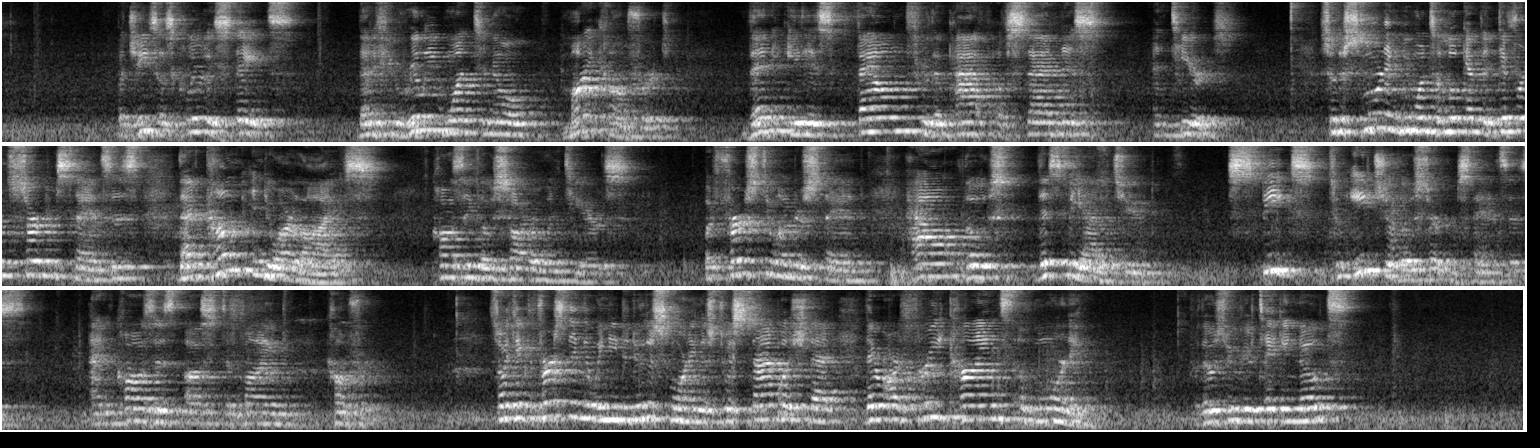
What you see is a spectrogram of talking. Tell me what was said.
But Jesus clearly states that if you really want to know my comfort, then it is found through the path of sadness and tears. So this morning we want to look at the different circumstances that come into our lives, causing those sorrow and tears. But first to understand how those this beatitude speaks to each of those circumstances and causes us to find comfort. So I think the first thing that we need to do this morning is to establish that there are three kinds of mourning. For those of you who are taking notes,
